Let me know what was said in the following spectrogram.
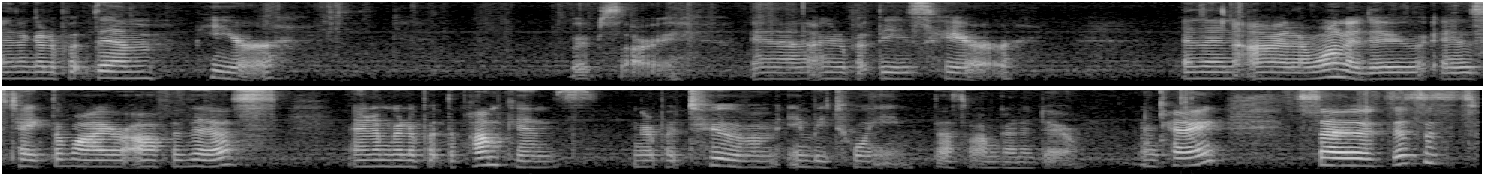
And I'm going to put them here. Oops, sorry. And I'm going to put these here. And then what I want to do is take the wire off of this. And I'm going to put the pumpkins, I'm going to put two of them in between. That's what I'm going to do. Okay? So this is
